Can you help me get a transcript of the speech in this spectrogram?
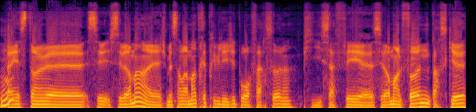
Hmm? Ben, c'est un, euh, c'est, vraiment, euh, je me sens vraiment très privilégié de pouvoir faire ça, là. Puis ça fait, euh, c'est vraiment le fun parce que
